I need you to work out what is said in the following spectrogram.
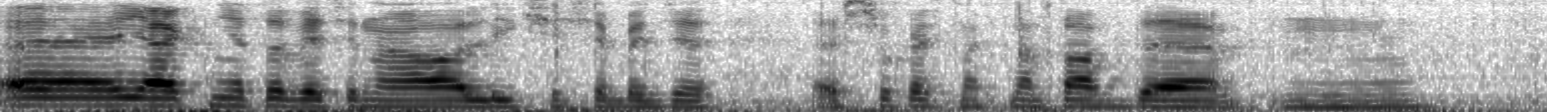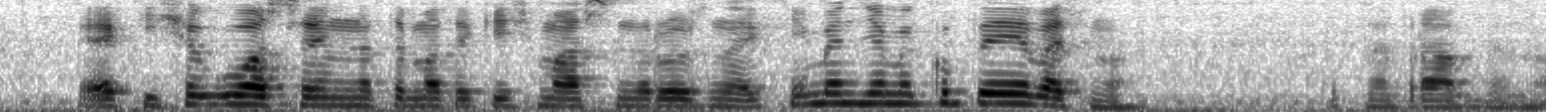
E, jak nie, to wiecie, na Oliksie się będzie e, szukać tak naprawdę mm, jakichś ogłoszeń na temat jakichś maszyn różnych i będziemy kupywać, no. Tak naprawdę, no.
